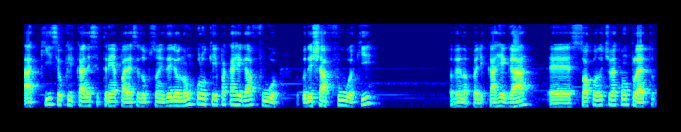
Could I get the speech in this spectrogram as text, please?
Aqui, se eu clicar nesse trem, aparecem as opções dele. Eu não coloquei para carregar full. Vou deixar full aqui. Tá vendo? Para ele carregar é, só quando estiver completo.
